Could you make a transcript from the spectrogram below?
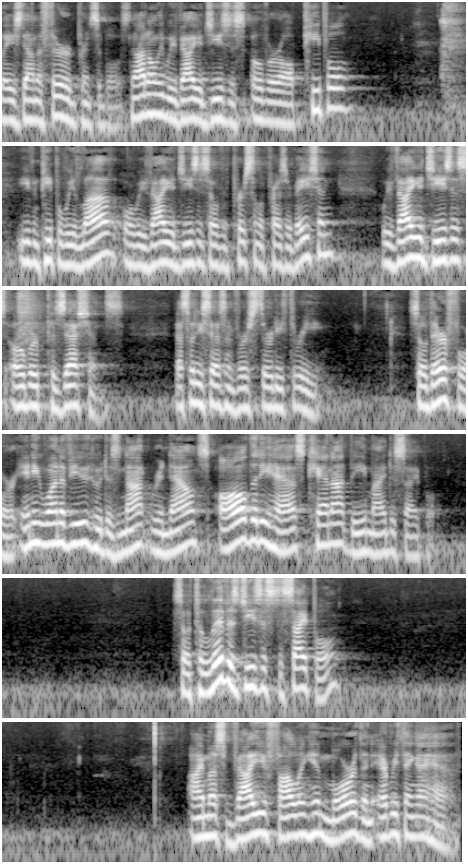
lays down a third principle. It's not only we value Jesus over all people even people we love, or we value Jesus over personal preservation. We value Jesus over possessions. That's what he says in verse 33. So, therefore, any one of you who does not renounce all that he has cannot be my disciple. So, to live as Jesus' disciple, I must value following him more than everything I have,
